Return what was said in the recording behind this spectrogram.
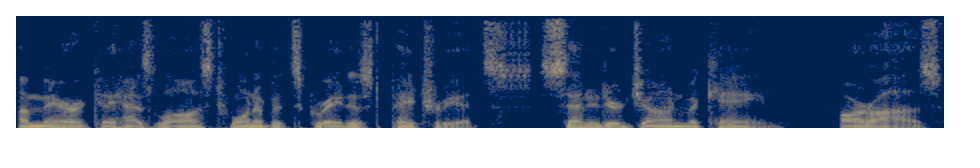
America has lost one of its greatest patriots. Senator John McCain, R.Oz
